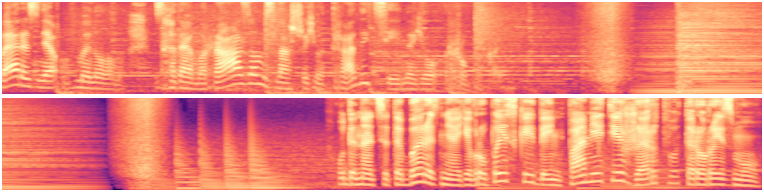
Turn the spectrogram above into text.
березня в минулому. Згадаємо разом з нашою традиційною рубрикою. – 11 березня Європейський день пам'яті жертв тероризму.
